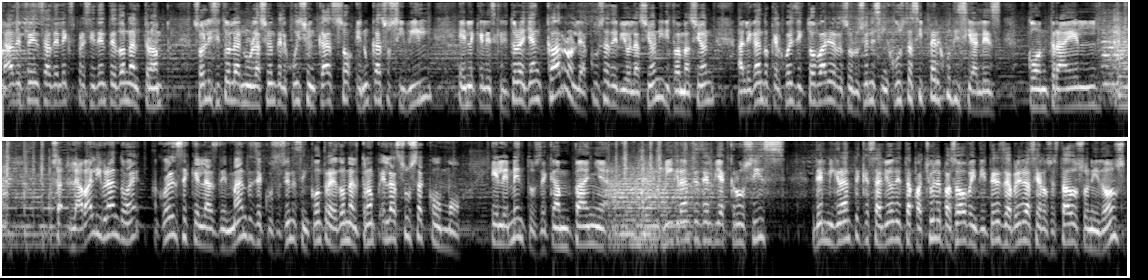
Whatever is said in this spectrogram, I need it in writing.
La defensa del expresidente Donald Trump solicitó la anulación del juicio en caso en un caso civil en el que la escritora Jan Carroll le acusa de violación y difamación, alegando que el juez dictó varias resoluciones injustas y perjudiciales contra él. La va librando, ¿eh? Acuérdense que las demandas y acusaciones en contra de Donald Trump, él las usa como elementos de campaña. Migrantes del Via Crucis del migrante que salió de Tapachula el pasado 23 de abril hacia los Estados Unidos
